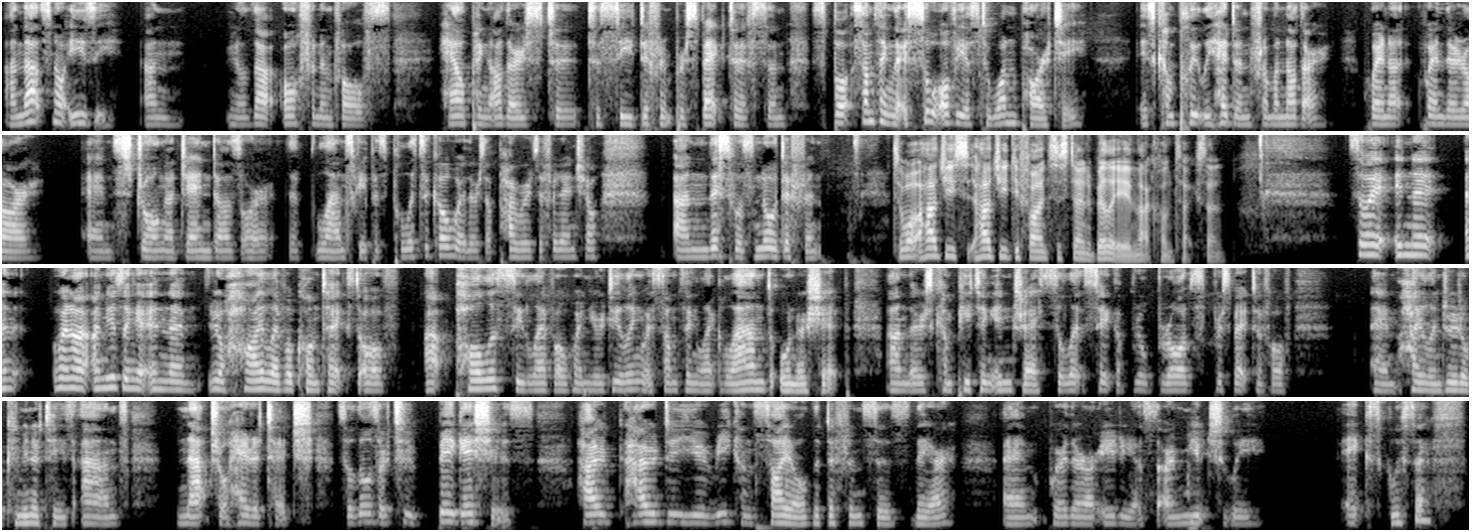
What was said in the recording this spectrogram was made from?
And that's not easy. And, you know, that often involves helping others to, to see different perspectives and spot something that is so obvious to one party is completely hidden from another when, uh, when there are um, strong agendas or the landscape is political, where there's a power differential. And this was no different. So what? How do you how do you define sustainability in that context then? So in the and when I, am using it in the you know high level context of at policy level when you're dealing with something like land ownership and there's competing interests. So let's take a real broad perspective of um, Highland rural communities and natural heritage. So those are two big issues. How how do you reconcile the differences there, um, where there are areas that are mutually exclusive,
